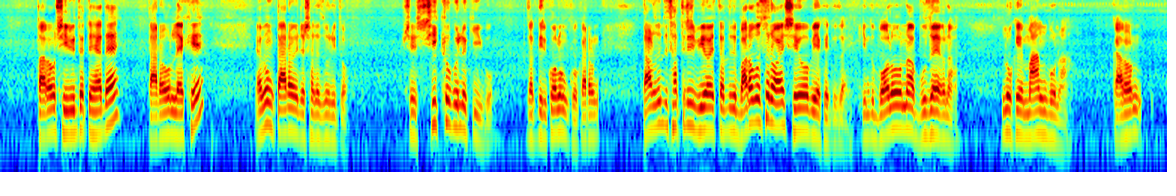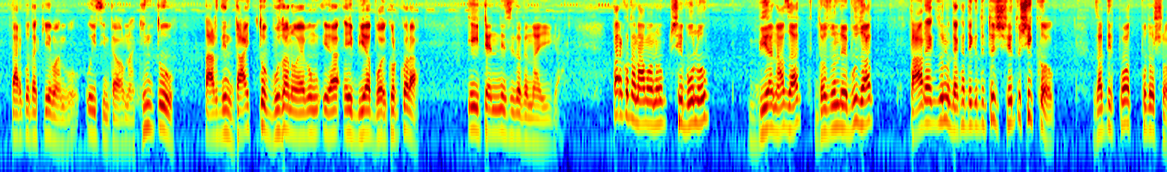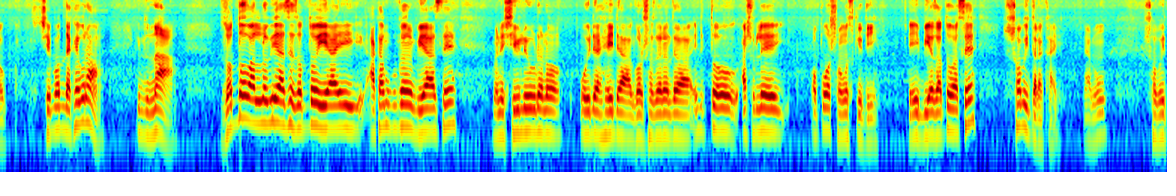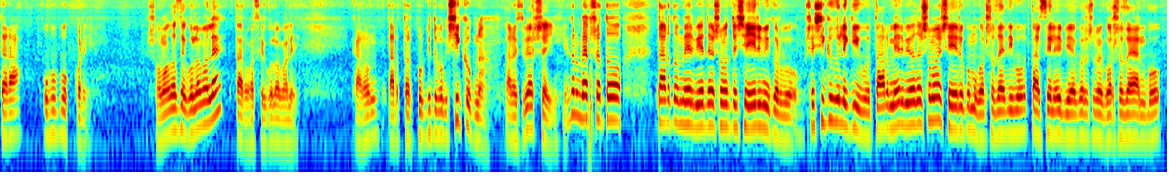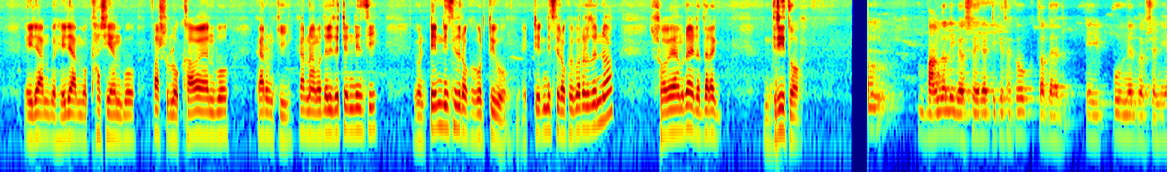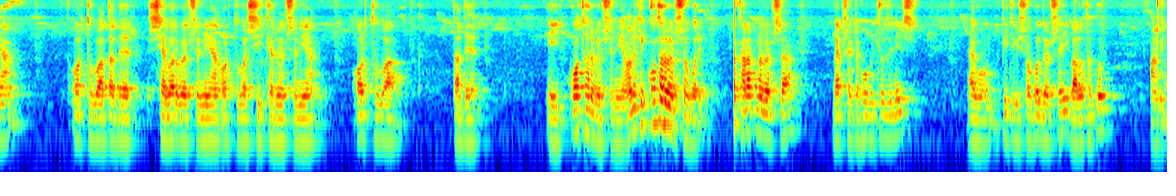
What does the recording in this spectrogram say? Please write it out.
তারাও সিঁড়িতে টেহা দেয় তারাও লেখে এবং তারাও এটার সাথে জড়িত। সে শিক্ষক হইলে কী? জাতির কলঙ্ক। কারণ তার যদি ছাত্রীর বিয়ে হয়, তার যদি বারো বছর হয়, সেও বিয়ে খাইতে যায়। কিন্তু বলো না, বুঝায়ও না, লোকে মানবো না। কারণ তার কথা কে মানবো? ওই চিন্তা ভাবনা কিন্তু তার দিন দায়িত্ব বোঝানো এবং এরা এই বিয়া বয়কট করা, এই টেন্ডেন্সি তাদের নাই গা। তার কথা না মানুক, সে বলুক, বিয়া না যাক, দশজনের বুঝাক, তার একজনও দেখা দেখে তো সে তো শিক্ষক, জাতির পথ প্রদর্শক। সে পথ দেখাবো না। কিন্তু না, যত বাল্য বিয়া আছে, যত ইয়া এই আকাম কুকামের বিয়া আছে মানে শিউলি উড়ানো ওইটা সেইটা গড় সাজানো দেওয়া, এটি তো আসলে অপসংস্কৃতি এই বিয়া জাতও আছে, সবই তারা খায় এবং সবই তারা উপভোগ করে। সমাজ আছে গোলামালে, তারও আছে গোলামালে। কারণ তার তো আর প্রকৃতপক্ষে শিক্ষক না, তার হচ্ছে ব্যবসায়ী। এখন ব্যবসা তো, তার তো মেয়ের বিয়ে দেওয়ার সময় তো সে এরমই করব। সে শিক্ষক হলে কী তার মেয়ের বিয়ে দেওয়ার সময় সে এরকম ঘর সাজায় দিব, তার ছেলের বিয়ে করার সময় ঘর সাজায় আনব এইটা আনব সেইটা আনব, খাসি আনব, পাঁচশো লোক খাওয়াই আনব। কারণ কি? কারণ আমাদের যে টেন্ডেন্সি এখন টেন্ডেন্সি রক্ষা করতে হইব এই টেন্ডেন্সি রক্ষা করার জন্য সবাই আমরা এটা দ্বারা দৃঢ় বাঙালি ব্যবসায়ীরা টিকে থাকুক, তাদের এই পণ্যের ব্যবসা নিয়ে অথবা তাদের সেবার ব্যবসা নেওয়া অথবা শিক্ষার ব্যবসা নেওয়া অথবা তাদের এই কথার ব্যবসা নিয়ে। অনেকে কথার ব্যবসা করে। খারাপ না ব্যবসা। ব্যবসা একটা পবিত্র জিনিস এবং পৃথিবীর সকল ব্যবসায়ী ভালো থাকুক। আমি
